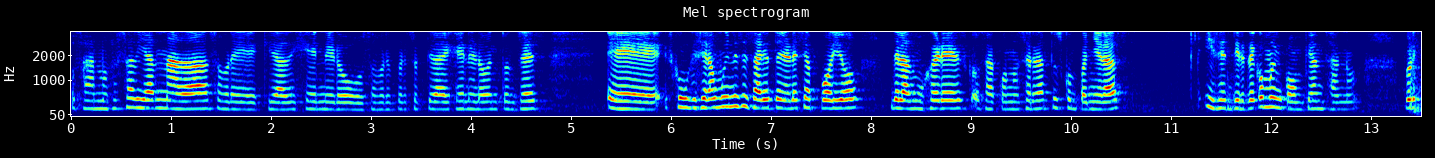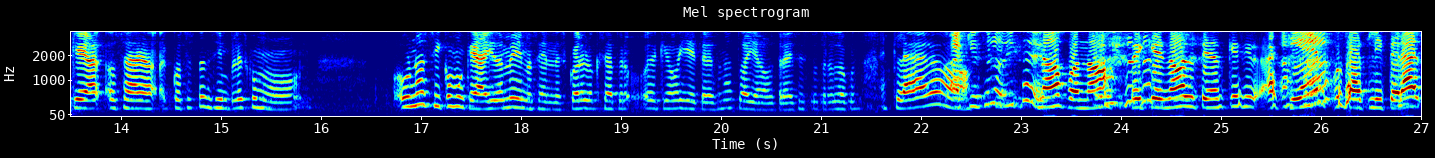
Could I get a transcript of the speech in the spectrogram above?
o sea, no se sabía nada sobre equidad de género o sobre perspectiva de género. Entonces, eh, es como que si era muy necesario tener ese apoyo de las mujeres, o sea, conocer a tus compañeras y sentirte como en confianza, ¿no? Porque, o sea, cosas tan simples como uno así como que ayúdame, no sé, en la escuela, lo que sea, pero de que, oye, traes una toalla o traes esto, traes lo Claro. ¿A quién se lo dices? No, pues no, de que no, le tienes que decir, ¿a quién? O sea, literal.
